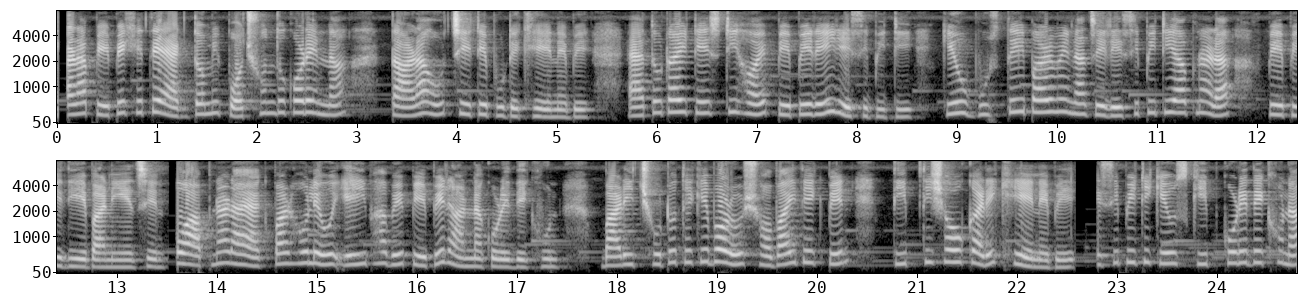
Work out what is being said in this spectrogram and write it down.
যারা পেঁপে খেতে একদমই পছন্দ করেন না, তারাও চেটে পুটে খেয়ে নেবে। এতটাই টেস্টি হয় পেঁপের এই রেসিপিটি। কেউ বুঝতেই পারবে না যে রেসিপিটি আপনারা পেঁপে দিয়ে বানিয়েছেন। তো আপনারা একবার হলেও এইভাবে পেঁপে রান্না করে দেখুন। বাড়ির ছোট থেকে বড় সবাই দেখবেন তৃপ্তি সহকারে খেয়ে নেবে। রেসিপিটি কেউ স্কিপ করে দেখো না।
